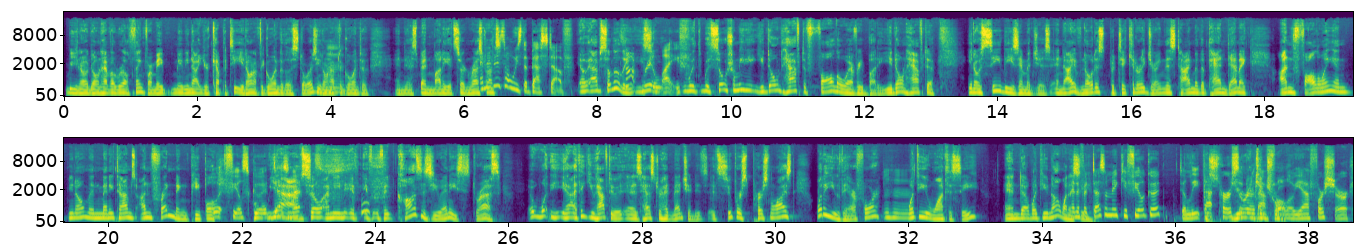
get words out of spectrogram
you know don't have a real thing for. Maybe maybe not your cup of tea. You don't have to go into those stores. You don't mm-hmm. have to mm-hmm. go into and uh, spend money at certain restaurants and it is always the best of. Oh, absolutely. It's not real so life. with with social media you don't have to follow everybody. You don't have to you know see these images. And i've noticed particularly during this time of the pandemic unfollowing and you know and many times unfriending people oh it feels good who, yeah so i mean if, if if it causes you any stress what? Yeah, I think you have to, as Hester had mentioned. It's it's super personalized. What are you there for? Mm-hmm. What do you want to see? And uh, what do you not want to see? And if it doesn't make you feel good, delete that person or that control. follow. Yeah, for sure.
